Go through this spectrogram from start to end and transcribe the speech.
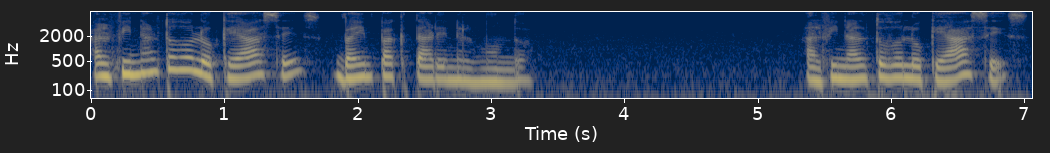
Al final todo lo que haces va a impactar en el mundo. Al final todo lo que haces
